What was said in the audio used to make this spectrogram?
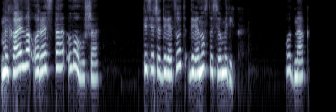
Михайла Ореста Логуша 1997 рік. Однак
